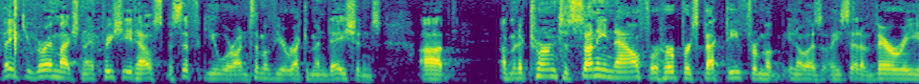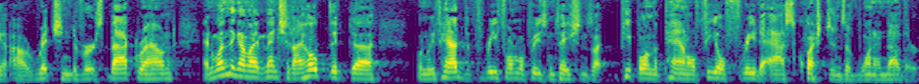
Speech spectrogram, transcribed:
Thank you very much, and I appreciate how specific you were on some of your recommendations. Uh, I'm going to turn to Sunny now for her perspective from a, you know, as he said, a very uh, rich and diverse background. And one thing I might mention, I hope that uh, when we've had the three formal presentations, uh, people on the panel feel free to ask questions of one another.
